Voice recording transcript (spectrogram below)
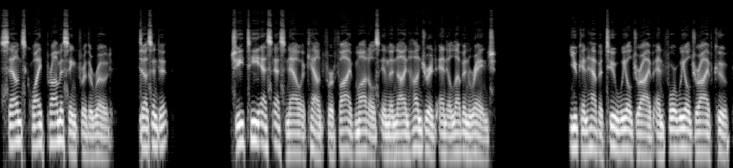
Sounds quite promising for the road, doesn't it? GTSs now account for 5 models in the 911 range. You can have a two-wheel drive and four-wheel drive coupe,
